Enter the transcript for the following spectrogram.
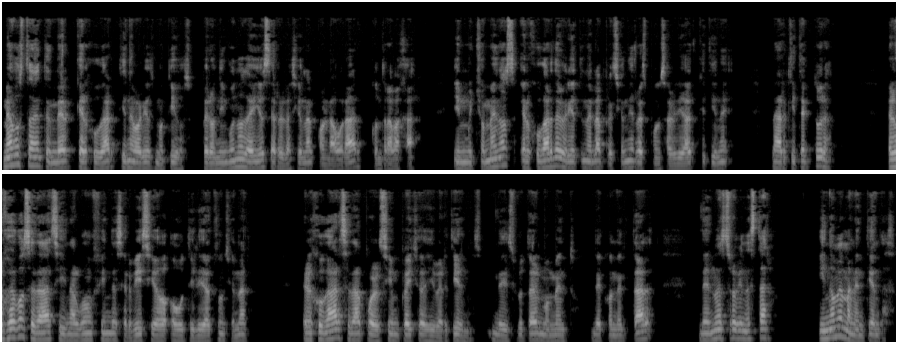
Me ha gustado entender que el jugar tiene varios motivos, pero ninguno de ellos se relaciona con laborar, con trabajar, y mucho menos el jugar debería tener la presión y responsabilidad que tiene la arquitectura. El juego se da sin algún fin de servicio o utilidad funcional. El jugar se da por el simple hecho de divertirnos, de disfrutar el momento, de conectar de nuestro bienestar. Y no me malentiendas,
